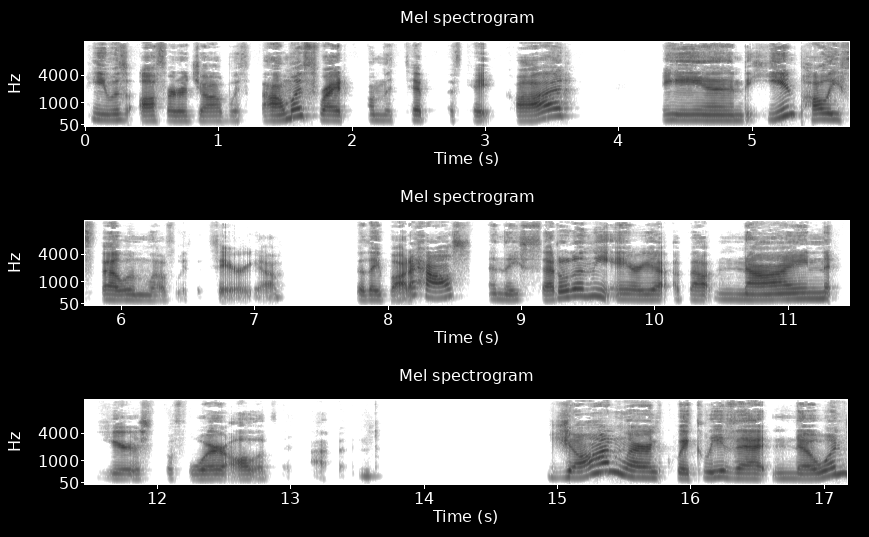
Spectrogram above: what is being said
He was offered a job with Falmouth right on the tip of Cape Cod, and he and Polly fell in love with this area. So they bought a house and they settled in the area about nine years before all of this happened. John learned quickly that no one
